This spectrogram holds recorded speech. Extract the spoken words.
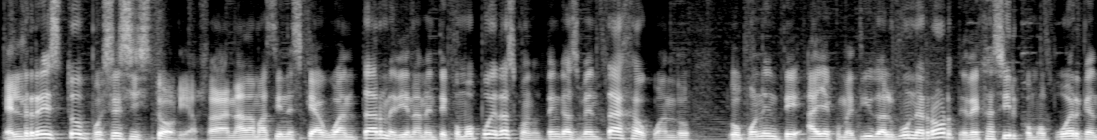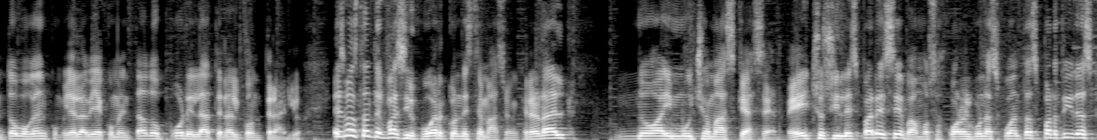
El resto, pues es historia, o sea, nada más tienes que aguantar medianamente como puedas, cuando tengas ventaja o cuando tu oponente haya cometido algún error, te dejas ir como puerca en tobogán, como ya lo había comentado, por el lateral contrario. Es bastante fácil jugar con este mazo, en general no hay mucho más que hacer. De hecho, si les parece, vamos a jugar algunas cuantas partidas,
